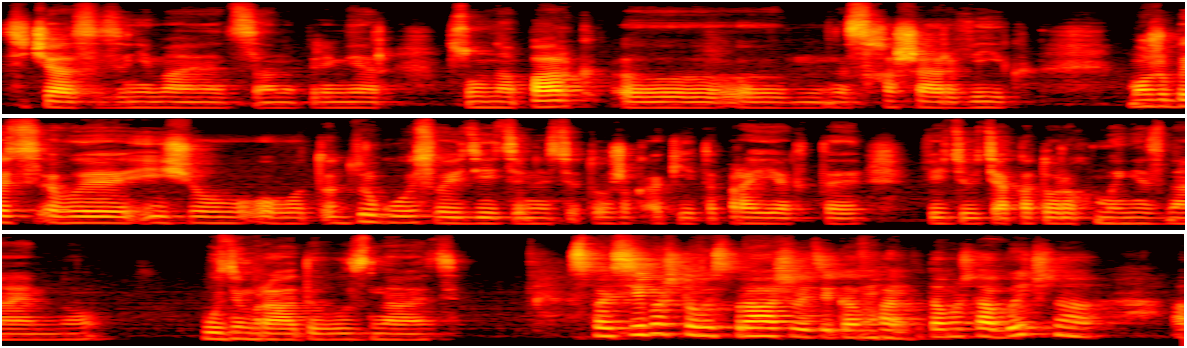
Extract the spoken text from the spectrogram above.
сейчас занимается, например, Суна Парк э, э, с Хашарвик? Может быть, вы еще вот другой своей деятельности тоже какие-то проекты ведете, о которых мы не знаем, но будем рады узнать. Спасибо, что вы спрашиваете, Гафар, uh-huh. потому что обычно э,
